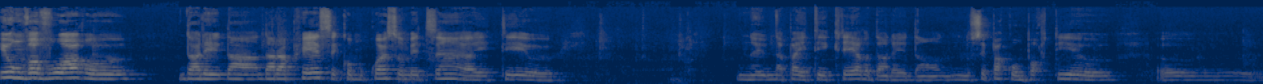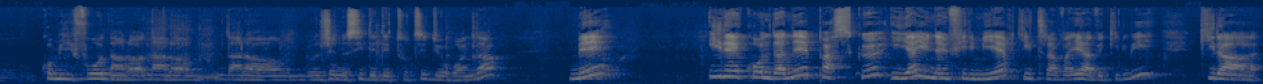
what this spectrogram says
Et on va voir euh, dans, les, dans, dans la presse comme quoi ce médecin a été euh, n'a pas été clair dans les, dans, ne s'est pas comporté euh, euh, comme il faut dans, dans, dans le génocide des Tutsis du Rwanda, mais il est condamné parce qu'il y a une infirmière qui travaillait avec lui, qui l'a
